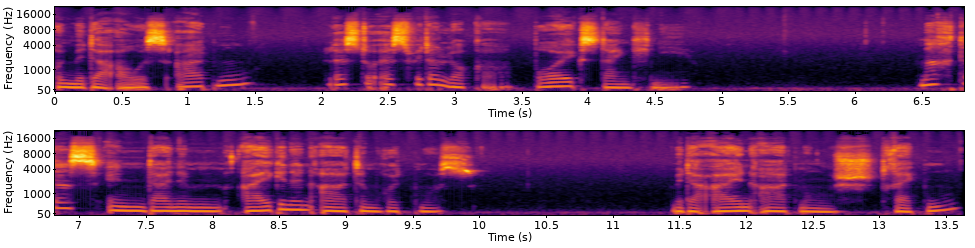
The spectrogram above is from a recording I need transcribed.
Und mit der Ausatmung lässt du es wieder locker, beugst dein Knie. Mach das in deinem eigenen Atemrhythmus. Mit der Einatmung strecken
